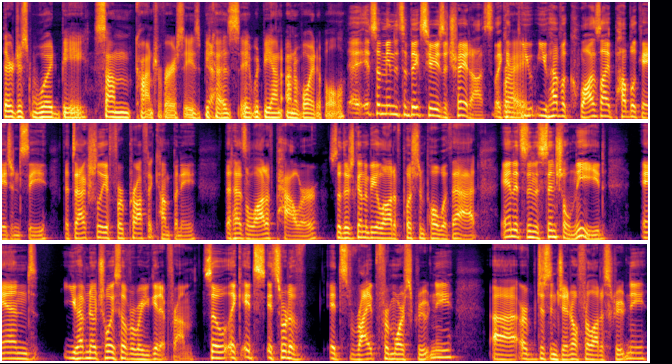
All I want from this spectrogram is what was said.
there just would be some controversies because it would be un- unavoidable. Uh, it's I mean it's a big series of trade-offs. Like if Right. you you have a quasi public agency that's actually a for-profit company that has a lot of power. So there's going to be a lot of push and pull with that, and it's an essential need, and you have no choice over where you get it from. So like it's it's sort of it's ripe for more scrutiny, uh, or just in general for a lot of scrutiny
